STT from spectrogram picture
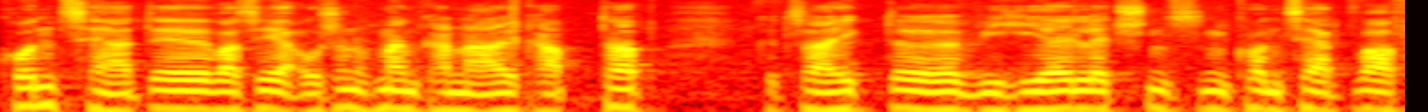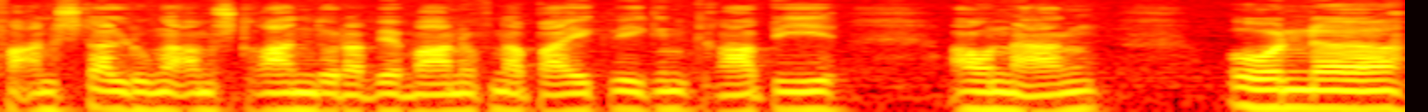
Konzerte, was ich ja auch schon auf meinem Kanal gehabt habe, gezeigt, äh, wie hier letztens ein Konzert war, Veranstaltungen am Strand oder wir waren auf einer Bikeweg in Krabi, Aonang. Und äh,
